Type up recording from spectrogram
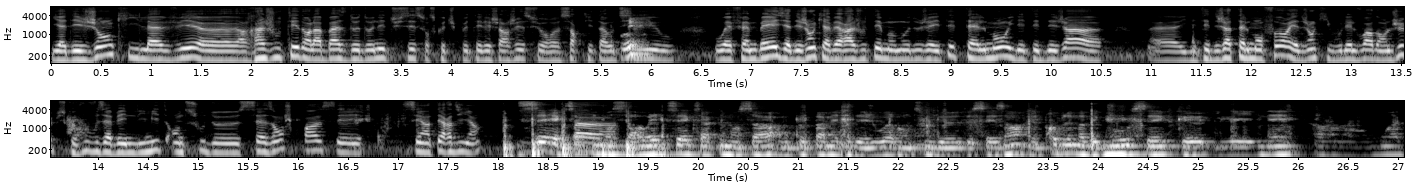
il y a des gens qui l'avaient euh, rajouté dans la base de données, tu sais, sur ce que tu peux télécharger sur euh, Sortit ou, ou FMBase. Il y a des gens qui avaient rajouté Momodou Jaité tellement il était déjà, euh, il était déjà tellement fort. Il y a des gens qui voulaient le voir dans le jeu, puisque vous, vous avez une limite en dessous de 16 ans, je crois. C'est, c'est interdit, hein. C'est exactement ça, oui, c'est exactement ça. On ne peut pas mettre des joueurs en dessous de, de 16 ans. Et le problème avec Mo, c'est qu'il est né en mois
